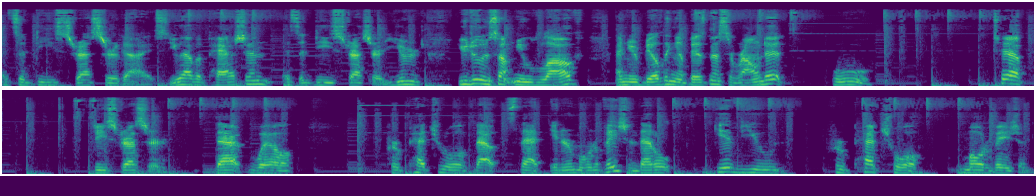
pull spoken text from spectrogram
It's a de-stressor, guys. You have a passion. It's a de-stressor. You're you're doing something you love, and you're building a business around it. Ooh, tip, de-stressor. That will perpetual. That's that inner motivation. That'll give you perpetual motivation.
